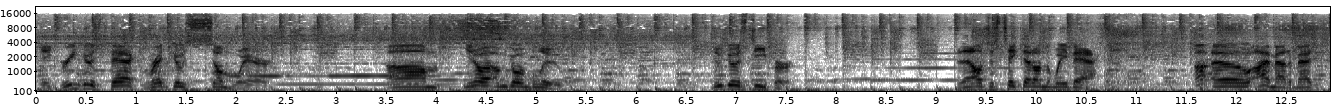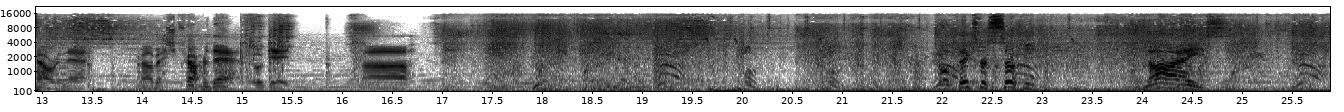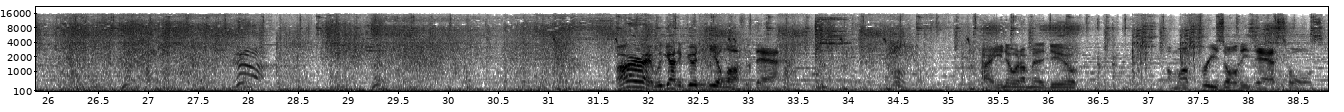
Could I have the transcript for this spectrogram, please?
Okay, green goes back, red goes somewhere. Um, you know what? I'm going blue. Blue goes deeper. And then I'll just take that on the way back. Uh-oh, I'm out of magic power in that. I'm out of magic power in that. Okay. Uh... Oh, thanks for soaking. Nice. Alright, we got a good heal off of that. Alright, you know what I'm gonna do? I'm gonna freeze all these assholes.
